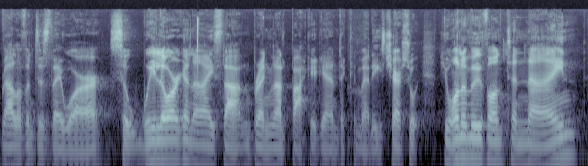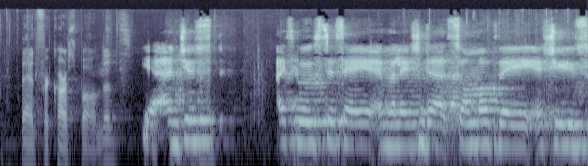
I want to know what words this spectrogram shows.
relevant as they were. So we'll organise that and bring that back again to committees, Chair. So if you want to move on to nine then for correspondence. Yeah, and just I suppose to say in relation to that, some of the issues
